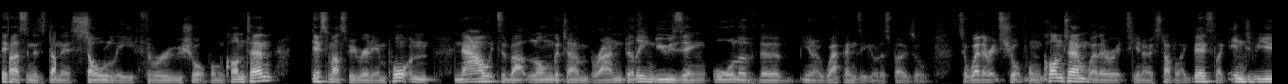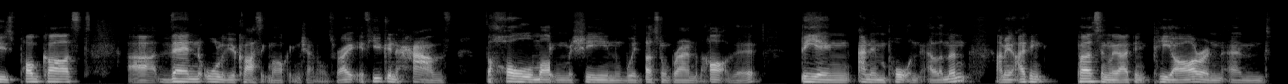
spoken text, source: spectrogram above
this person has done this solely through short form content. This must be really important. Now it's about longer term brand building using all of the, you know, weapons at your disposal. So whether it's short form content, whether it's, you know, stuff like this, like interviews, podcasts, uh, then all of your classic marketing channels, right? If you can have the whole marketing machine with personal brand at the heart of it being an important element. I mean, I think personally, I think PR and and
